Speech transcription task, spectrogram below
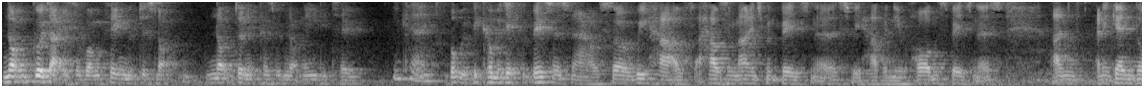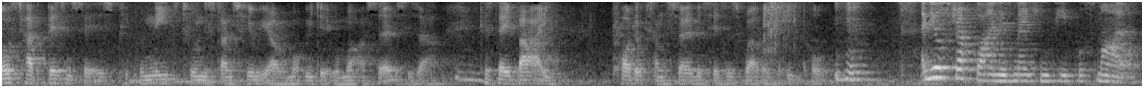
not good at is the wrong thing. We've just not not done it because we've not needed to. Okay. But we've become a different business now. So we have a housing management business, we have a new homes business, and and again, those type of businesses, people need to understand who we are and what we do and what our services are, because mm. they buy products and services as well as people. Mm-hmm. And your strapline is making people smile.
